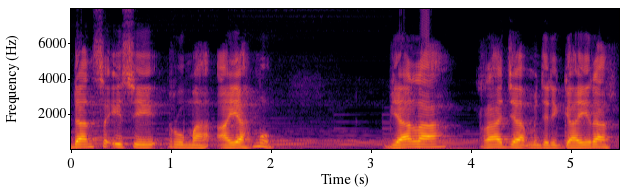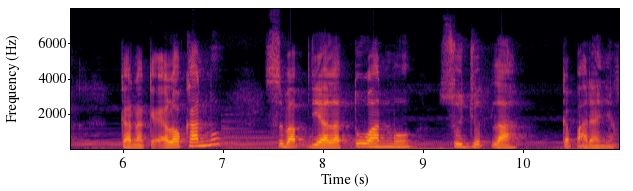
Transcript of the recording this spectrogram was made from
dan seisi rumah ayahmu. Biarlah raja menjadi gairah karena keelokanmu, sebab dialah Tuanmu, sujudlah kepadanya.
